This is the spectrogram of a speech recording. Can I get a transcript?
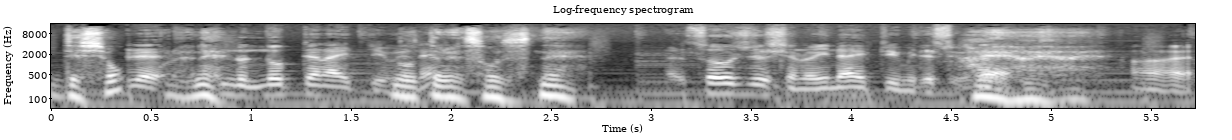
でしょ？こでれね。の乗ってないっていう意味ね乗ってない、そうですね。操縦者のいないという意味ですよね。はいはいはい。はい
